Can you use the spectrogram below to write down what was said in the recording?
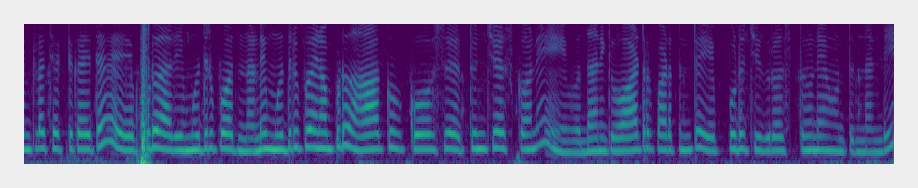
ఇంట్లో చెట్టుకైతే ఎప్పుడు అది ముదిరిపోతుందండి. ముదిరిపోయినప్పుడు ఆకు కోసే తుంచేసుకొని దానికి వాటర్ పడుతుంటే ఎప్పుడు చిగురు వస్తూనే ఉంటుందండి.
